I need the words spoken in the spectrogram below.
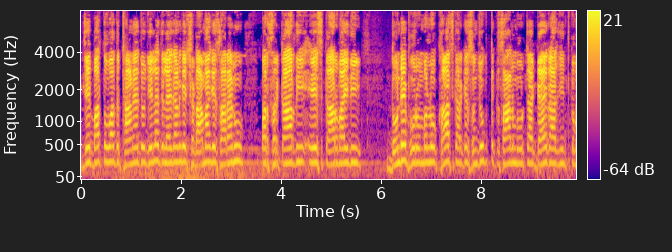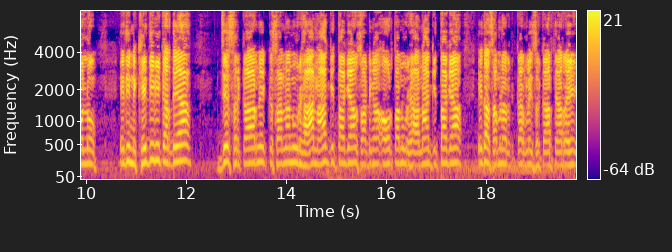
ਜੇ ਵੱਧ ਤੋਂ ਵੱਧ ਥਾਣਿਆਂ ਚੋਂ ਜੇਲ੍ਹਾਂ 'ਚ ਲੈ ਜਾਣਗੇ, ਛਡਾਵਾਂਗੇ ਸਾਰਿਆਂ ਨੂੰ। ਪਰ ਸਰਕਾਰ ਦੀ ਇਸ ਕਾਰਵਾਈ ਦੀ ਦੋਂਡੇ ਫੋਰਮ ਵੱਲੋਂ, ਖਾਸ ਕਰਕੇ ਸੰਯੁਕਤ ਕਿਸਾਨ ਮੋਰਚਾ, ਗੈਰ ਰਾਜਨੀਤਿਕ ਵੱਲੋਂ ਇਹਦੀ ਨਿਖੇਧੀ ਵੀ ਕਰਦੇ ਆ। ਜੇ ਸਰਕਾਰ ਨੇ ਕਿਸਾਨਾਂ ਨੂੰ ਰਿਹਾ ਨਾ ਕੀਤਾ ਗਿਆ ਸਾਡੀਆਂ ਔਰਤਾਂ ਨੂੰ ਰਿਹਾ ਨਾ ਕੀਤਾ ਗਿਆ, ਇਹਦਾ ਸਾਹਮਣਾ ਕਰਨ ਲਈ ਸਰਕਾਰ ਤਿਆਰ ਰਹੇ।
